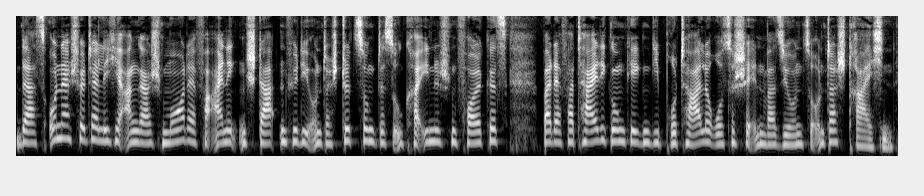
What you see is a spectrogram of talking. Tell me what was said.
das unerschütterliche Engagement der Vereinigten Staaten für die Unterstützung des ukrainischen Volkes bei der Verteidigung gegen die brutale russische Invasion zu unterstreichen.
